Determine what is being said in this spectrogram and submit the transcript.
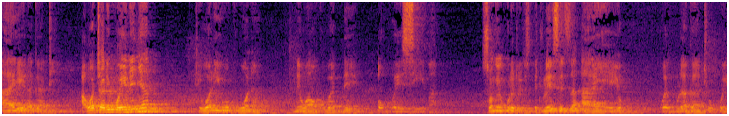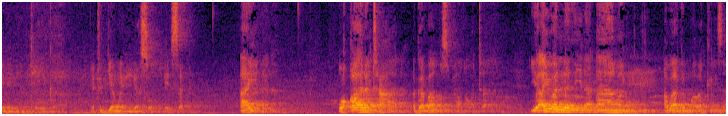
Aya eraga nti awatali kwenenya tewaliwo kuwona newankubadde okwesiima. Songa enkulu etuleseza aya eyo kwekulaga nti okwenenya nteeka netujjamu emigaso esatu. Aya endala. Waqala taala agamba allah subhanahu wataala ya ayuha alaina amanu abange mwe abakkiriza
